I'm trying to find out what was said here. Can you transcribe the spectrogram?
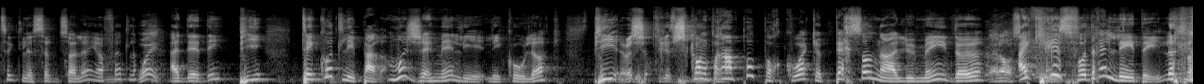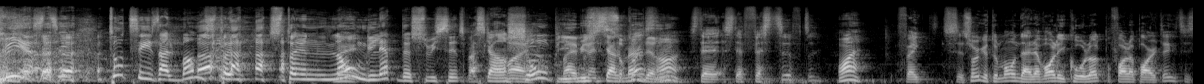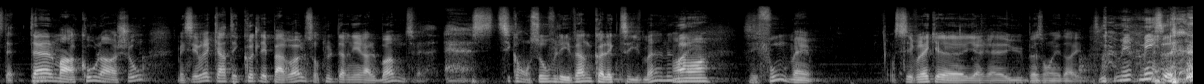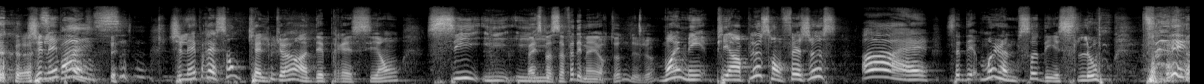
sais, que le Cirque du Soleil a fait, là, Oui. à Dédé. Puis, t'écoutes les parents. Moi, j'aimais les, les colocs. Puis, je, comprends pas pourquoi que personne n'a allumé de. Alors, c'est hey, Chris, faudrait l'aider. là. Lui, tous ses albums, c'est un- une longue lettre de suicide. Parce qu'en Ouais. show, puis Ouais, musicalement, c'était c'était festif, tu sais. Ouais. Fait que c'est sûr que tout le monde allait voir les colocs pour faire le party. C'était tellement cool en show. Mais c'est vrai que quand tu écoutes les paroles, surtout le dernier album, tu fais Ah, c'est qu'on sauve les veines collectivement. là? Ouais. C'est fou, mais c'est vrai qu'il y aurait eu besoin d'aide. Mais, mais j'ai l'impression, j'ai l'impression que quelqu'un en dépression, si il, il- Ben, c'est parce que ça fait des meilleures tunes, déjà. Ouais, mais puis en plus on fait juste ah, c'est des- moi j'aime ça des slow. Tu sais,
